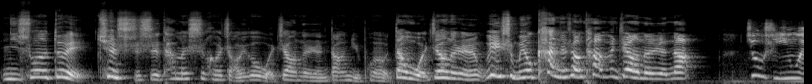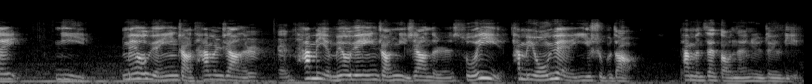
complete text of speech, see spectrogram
你说的对，确实是他们适合找一个我这样的人当女朋友。但我这样的人为什么又看得上他们这样的人呢？就是因为你没有原因找他们这样的人，他们也没有原因找你这样的人，所以他们永远意识不到他们在搞男女对立。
